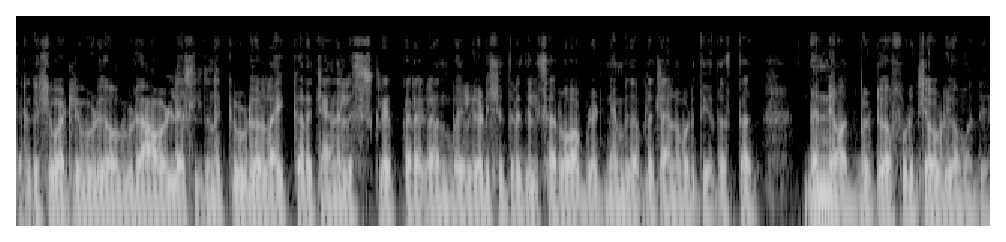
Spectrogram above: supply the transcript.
तर कशी वाटली व्हिडिओ? व्हिडिओ आवडले असेल तर नक्की व्हिडिओ लाईक करा. चॅनलला सबस्क्राईब करा. कारण बैलगाडी क्षेत्रातील सर्व अपडेट नेहमीच आपल्या चॅनलवरती येत असतात. धन्यवाद. भेटूया पुढच्या व्हिडिओमध्ये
